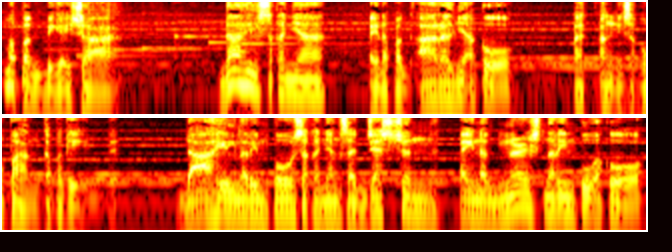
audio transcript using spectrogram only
mapagbigay siya. Dahil sa kanya ay napag-aral niya ako at ang isa ko pang kapatid. Dahil na rin po sa kanyang suggestion ay nag-nurse na rin po ako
